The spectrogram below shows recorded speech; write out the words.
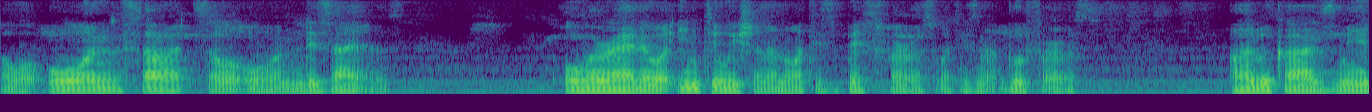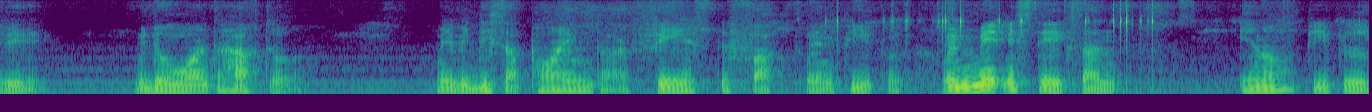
our own thoughts, our own desires, override our intuition on what is best for us, what is not good for us. All because maybe we don't want to have to maybe disappoint or face the fact when people, when we make mistakes and, you know, people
